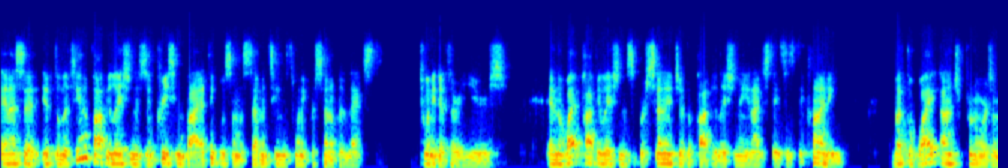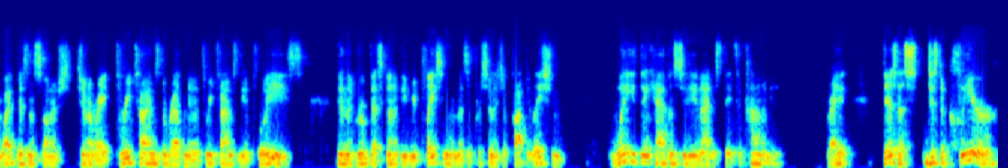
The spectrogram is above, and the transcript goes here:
And I said, if the Latino population is increasing by, I think it was almost 17 to 20% over the next 20 to 30 years, and the white population as a percentage of the population in the United States is declining, but the white entrepreneurs and white business owners generate three times the revenue and three times the employees than the group that's going to be replacing them as a percentage of population. What do you think happens to the United States economy? Right? There's a just a clear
